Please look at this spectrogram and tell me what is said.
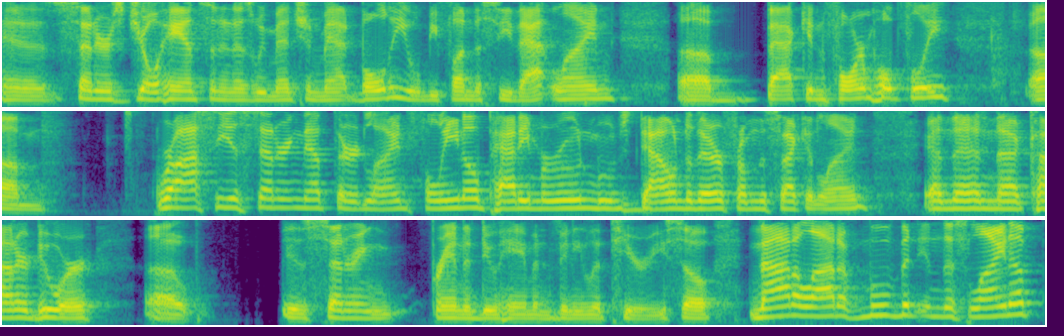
uh, centers Johansson, and as we mentioned, Matt Boldy. It will be fun to see that line uh, back in form, hopefully. Um, Rossi is centering that third line. Foligno, Patty Maroon moves down to there from the second line. And then uh, Connor Dewar uh, is centering Brandon Duhaime and Vinny Lettieri. So not a lot of movement in this lineup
